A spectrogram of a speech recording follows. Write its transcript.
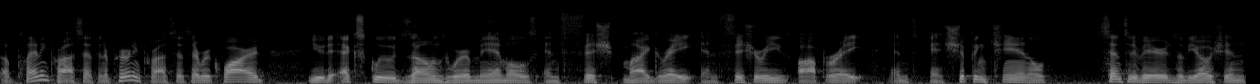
a planning process and a permitting process that required you to exclude zones where mammals and fish migrate and fisheries operate and, and shipping channels, sensitive areas of the ocean.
